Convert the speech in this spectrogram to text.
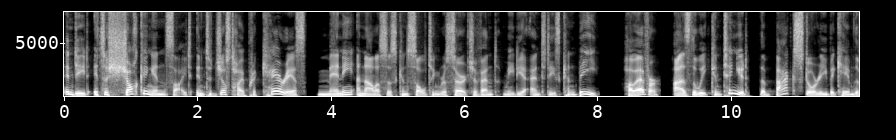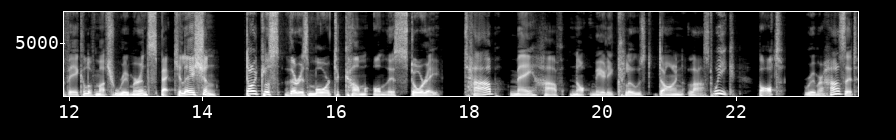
Indeed, it's a shocking insight into just how precarious many analysis consulting research event media entities can be. However, as the week continued, the backstory became the vehicle of much rumour and speculation. Doubtless, there is more to come on this story. TABB may have not merely closed down last week, but, rumour has it,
